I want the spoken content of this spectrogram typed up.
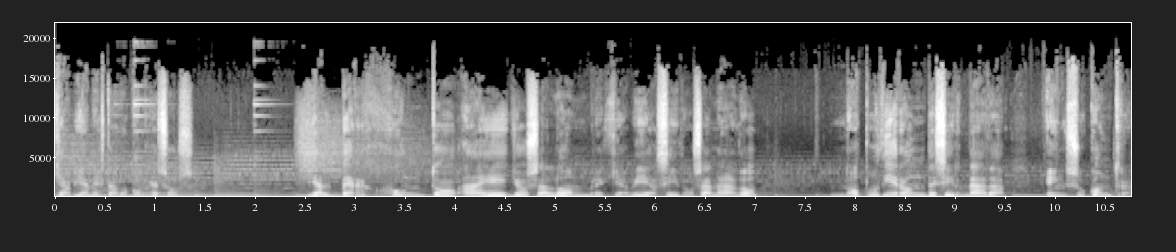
que habían estado con Jesús. Y al ver junto a ellos al hombre que había sido sanado, no pudieron decir nada en su contra,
